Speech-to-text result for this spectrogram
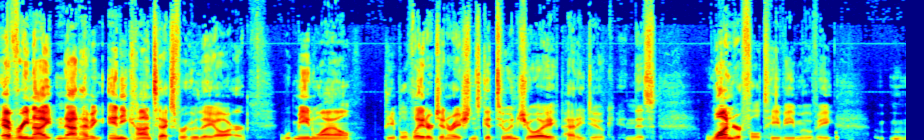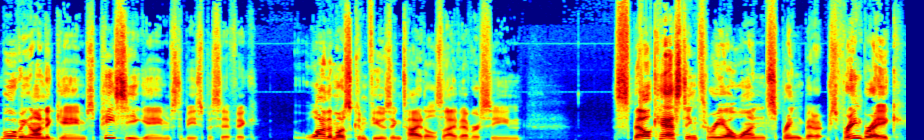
every night, not having any context for who they are. Meanwhile, people of later generations get to enjoy Patty Duke in this wonderful TV movie. Moving on to games, PC games to be specific. One of the most confusing titles I've ever seen. Spellcasting 301 Spring Spring Break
